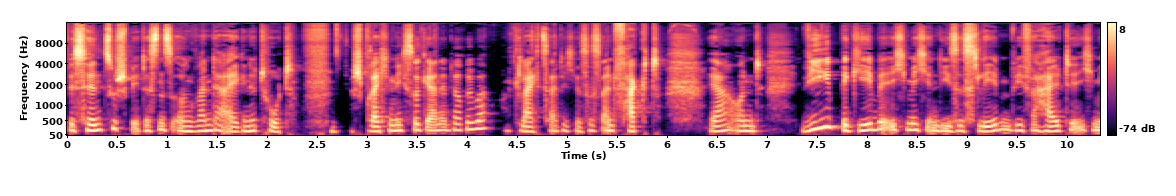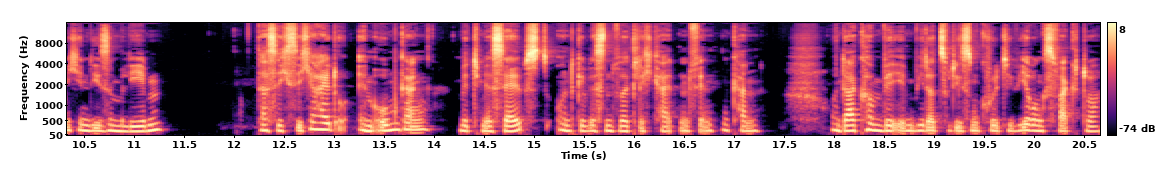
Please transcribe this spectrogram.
bis hin zu spätestens irgendwann der eigene Tod. Wir sprechen nicht so gerne darüber und gleichzeitig ist es ein Fakt. Ja, und wie begebe ich mich in dieses Leben? Wie verhalte ich mich in diesem Leben, dass ich Sicherheit im Umgang mit mir selbst und gewissen Wirklichkeiten finden kann? Und da kommen wir eben wieder zu diesem Kultivierungsfaktor.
